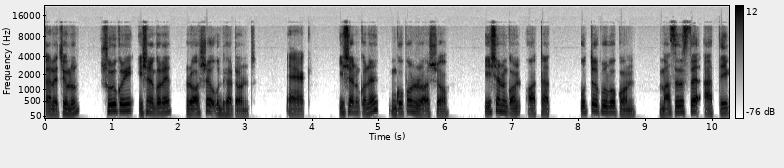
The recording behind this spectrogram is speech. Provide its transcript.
তাহলে চলুন শুরু করি ঈশান রহস্য উদ্ঘাটন। এক, ঈশান কোণের গোপন রহস্য। ঈশান কোণ অর্থাৎ উত্তর-পূর্ব কোণ বাস্তুশাস্ত্রের আর্থিক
